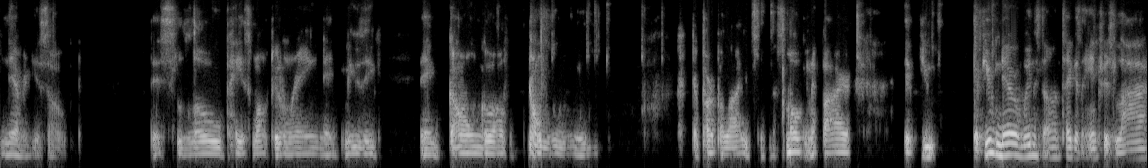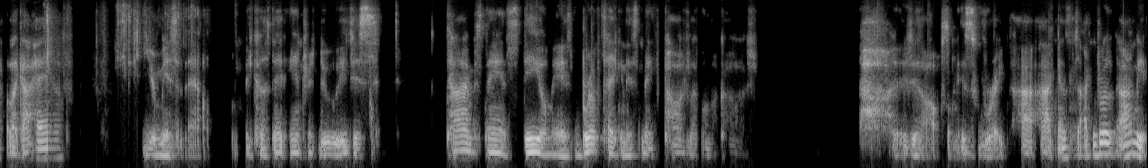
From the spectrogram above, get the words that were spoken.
never gets old. That slow pace walk to the ring, that music, that gong go off, gong, the purple lights, the smoke and the fire. If you if you've never witnessed the Undertaker's entrance live, like I have, you're missing out because that entrance, dude, it just time stands still, man. It's breathtaking. It's makes pause like, oh my gosh. It's just awesome. It's great. I, I can I can I mean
